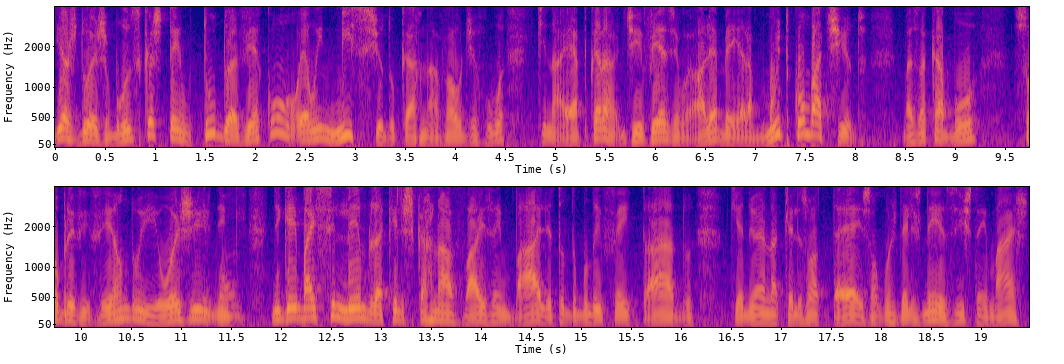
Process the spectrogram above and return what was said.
e as duas músicas têm tudo a ver com é o início do Carnaval de Rua, que na época era de vez, olha bem, era muito combatido, mas acabou sobrevivendo e hoje ninguém, ninguém, mais se lembra daqueles carnavais em baile, todo mundo enfeitado, que é naqueles hotéis, alguns deles nem existem mais.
